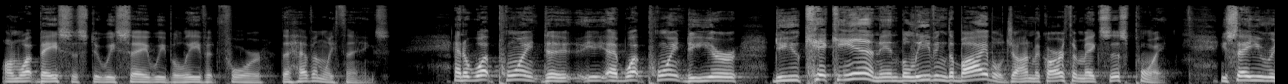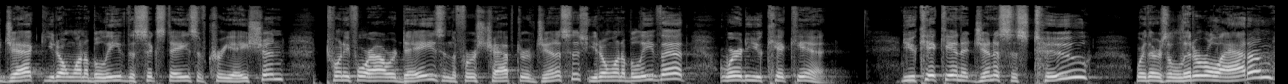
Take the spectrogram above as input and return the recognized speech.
on what basis do we say we believe it for the heavenly things? And at what point do, at what point do you, do you kick in in believing the Bible? John MacArthur makes this point. You say you reject, you don't want to believe the six days of creation, 24 hour days in the first chapter of Genesis. You don't want to believe that? Where do you kick in? Do you kick in at Genesis 2, where there's a literal Adam?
